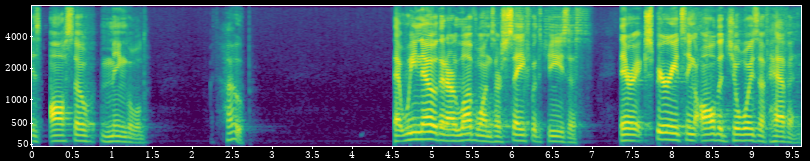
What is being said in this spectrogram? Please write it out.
is also mingled with hope. That we know that our loved ones are safe with Jesus. They're experiencing all the joys of heaven.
